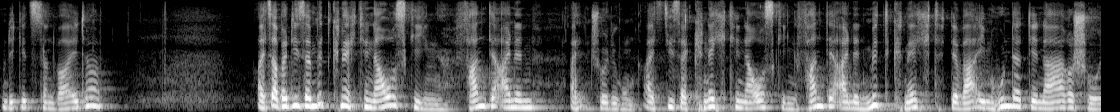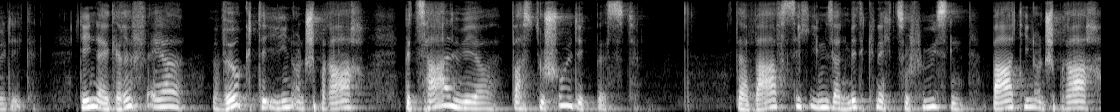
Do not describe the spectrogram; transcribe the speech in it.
und wie geht es dann weiter? Als aber dieser Mitknecht hinausging, fand er einen, äh, Entschuldigung, als dieser Knecht hinausging, fand er einen Mitknecht, der war ihm 100 Denare schuldig. Den ergriff er, wirkte ihn und sprach, bezahl mir, was du schuldig bist. Da warf sich ihm sein Mitknecht zu Füßen, bat ihn und sprach,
